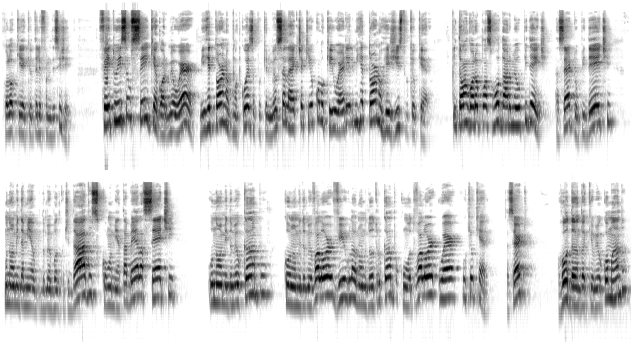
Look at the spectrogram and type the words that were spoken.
Coloquei aqui o telefone desse jeito. Feito isso, eu sei que agora o meu where me retorna alguma coisa, porque no meu select aqui eu coloquei o where e ele me retorna o registro que eu quero. Então agora eu posso rodar o meu update, tá certo? Update, o nome da minha, do meu banco de dados, com a minha tabela, set, o nome do meu campo, com o nome do meu valor, vírgula, o nome do outro campo, com outro valor, where, o que eu quero tá certo? Rodando aqui o meu comando,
